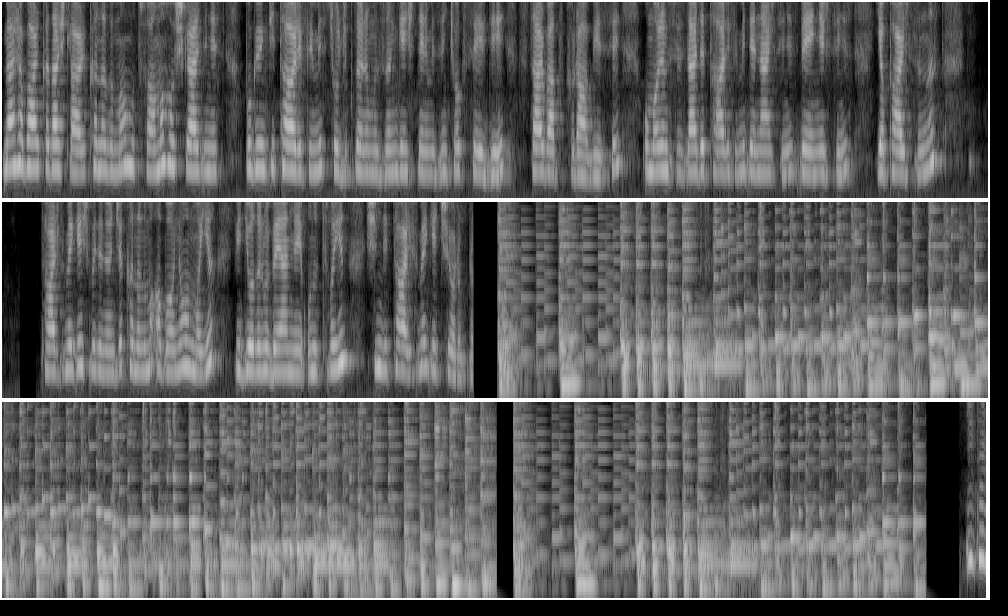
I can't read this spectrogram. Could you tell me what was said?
Merhaba arkadaşlar, kanalıma, mutfağıma hoş geldiniz. Bugünkü tarifimiz çocuklarımızın, gençlerimizin çok sevdiği Starbucks kurabiyesi. Umarım sizler de tarifimi denersiniz, beğenirsiniz, yaparsınız. Tarifime geçmeden önce kanalıma abone olmayı, videolarımı beğenmeyi unutmayın. Şimdi tarifime geçiyorum.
